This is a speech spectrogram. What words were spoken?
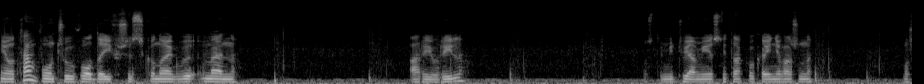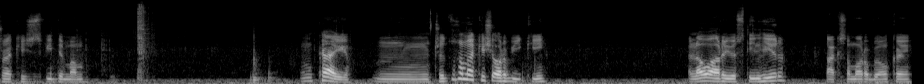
Nie, no tam włączył wodę i wszystko, no jakby men. Are you real? Co z tymi drzwiami jest nie tak? Okej, nieważne. Może jakieś zwidy mam. Okej. Mm, czy tu są jakieś orbiki? Hello, are you still here? Tak, są orby, okej.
